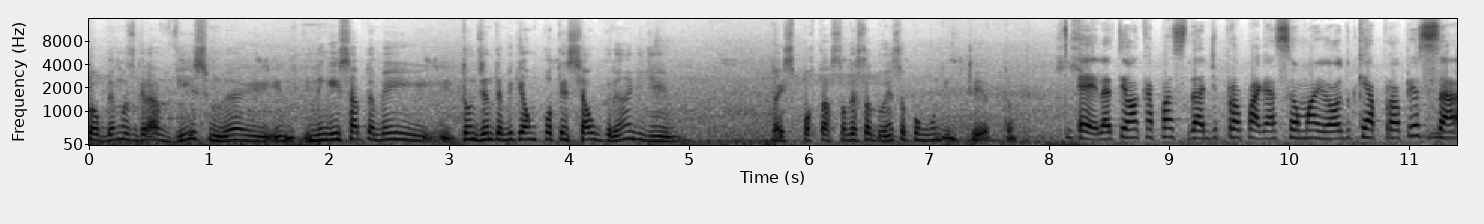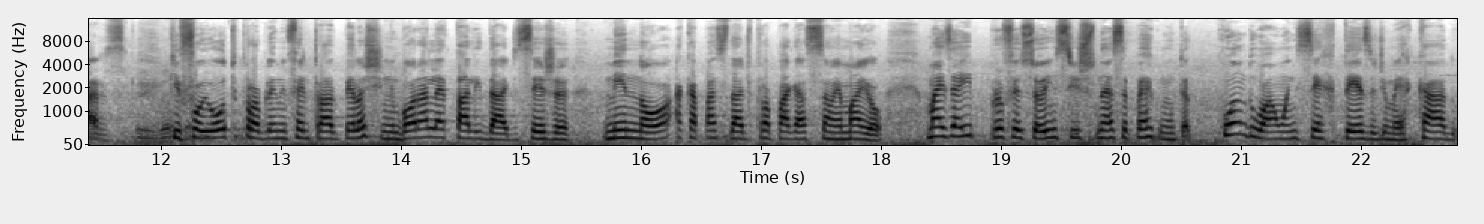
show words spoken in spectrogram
problemas gravíssimos. Né, e, e, ninguém sabe também, estão dizendo também que há um potencial grande de, da exportação dessa doença para o mundo inteiro. Então, é, ela tem uma capacidade de propagação maior do que a própria SARS, Exatamente. que foi outro problema enfrentado pela China. Embora a letalidade seja menor, a capacidade de propagação é maior. Mas aí, professor, eu insisto nessa pergunta. Quando há uma incerteza de mercado,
